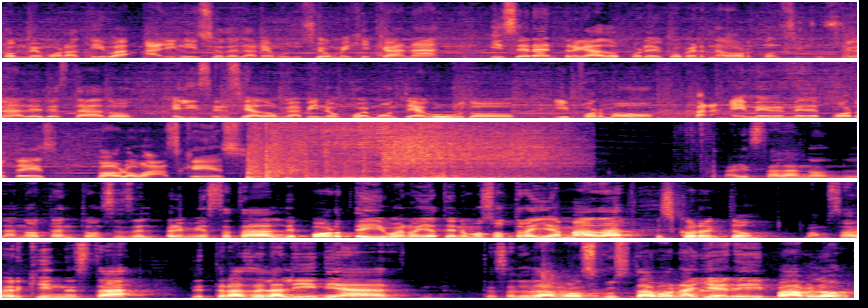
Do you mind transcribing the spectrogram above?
conmemorativa al inicio de la Revolución Mexicana y será entregado por el gobernador constitucional del estado, el licenciado Gabino Cue Monteagudo. Informó para MBM Deportes, Pablo Vázquez. Ahí está la, nota entonces del Premio Estatal al Deporte. Y bueno, ya tenemos otra llamada. Es correcto. Vamos a ver quién está detrás de la línea. Te saludamos, Gustavo, Nayeli y Pablo.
